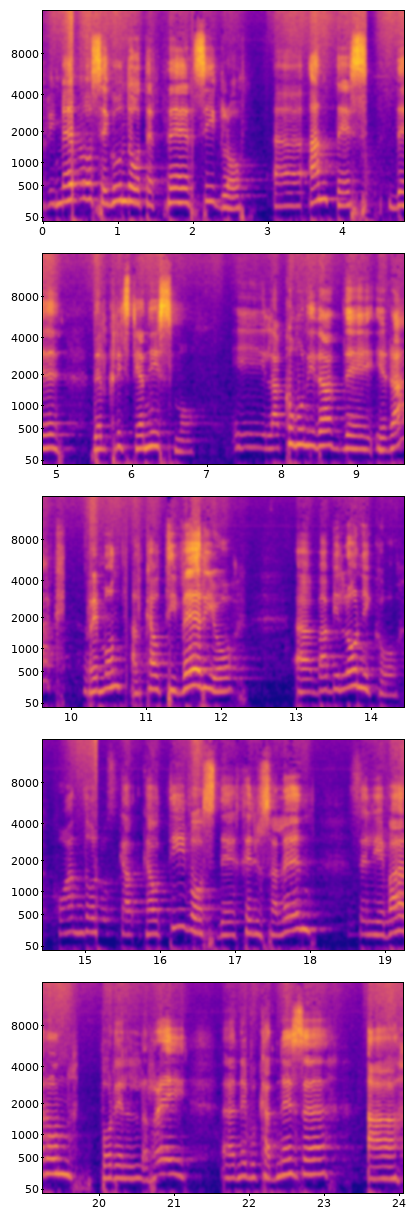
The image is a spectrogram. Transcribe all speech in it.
primero, segundo o tercer siglo ah, antes de, del cristianismo. Y la comunidad de Irak remonta al cautiverio ah, babilónico cuando los cautivos de Jerusalén se llevaron por el rey uh, Nebuchadnezzar a,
